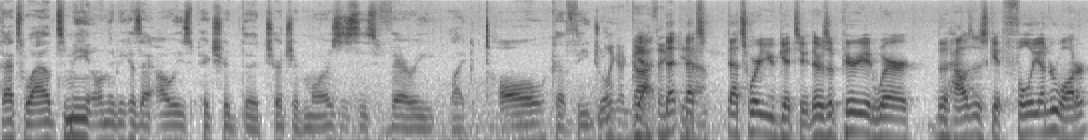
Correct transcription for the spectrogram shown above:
That's wild to me, only because I always pictured the Church of Moors as this very like tall cathedral. Like a gothic. yeah, that, that's that's where you get to. There's a period where the houses get fully underwater,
